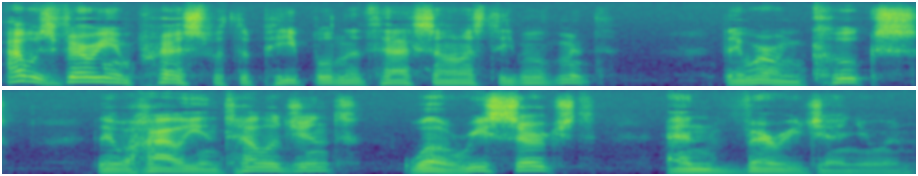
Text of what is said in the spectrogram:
I was very impressed with the people in the tax honesty movement. They weren't kooks, they were highly intelligent, well researched, and very genuine.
